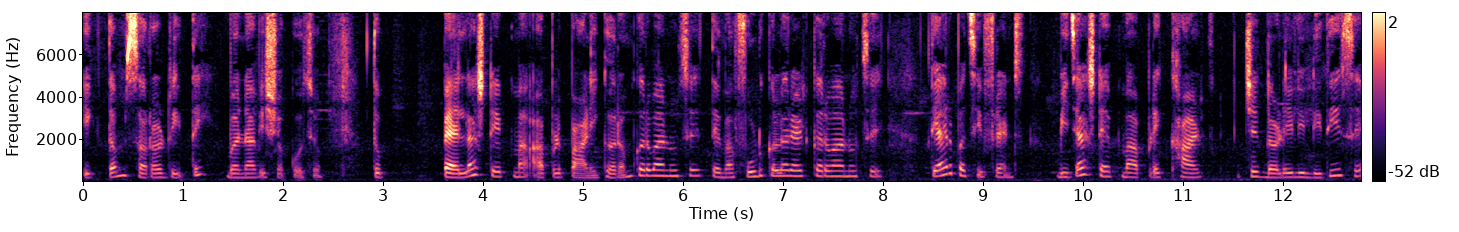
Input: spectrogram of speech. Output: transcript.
એકદમ સરળ રીતે બનાવી શકો છો. તો પહેલાં સ્ટેપમાં આપણે પાણી ગરમ કરવાનું છે, તેમાં ફૂડ કલર એડ કરવાનો છે. ત્યાર પછી ફ્રેન્ડ્સ, બીજા સ્ટેપમાં આપણે ખાંડ જે દળેલી લીધી છે,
